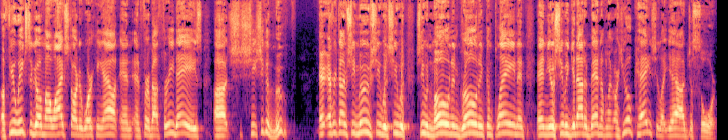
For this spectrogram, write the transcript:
a few weeks ago, my wife started working out, and, and for about three days, uh, she, she couldn't move. Every time she moved, she would, she would, she would moan and groan and complain, and, and, you know, she would get out of bed, and I'm like, are you okay? And she's like, yeah, I'm just sore.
